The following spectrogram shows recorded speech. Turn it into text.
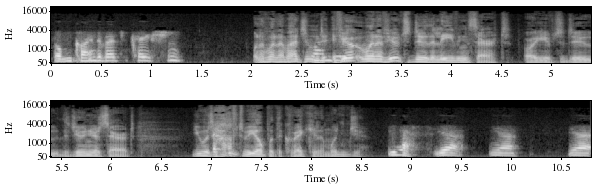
some kind of education. Well, I well, imagine if you're when if you're to do the leaving cert or you have to do the junior cert, you would have to be up with the curriculum, wouldn't you? Yes, yeah, yeah, yeah.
